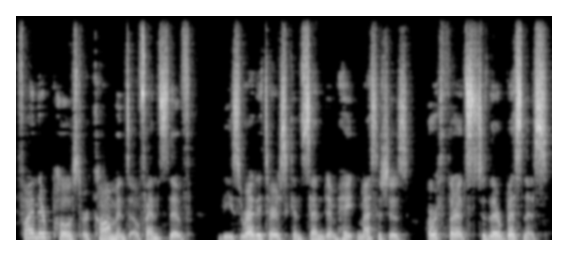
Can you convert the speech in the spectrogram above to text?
find their post or comment offensive, these Redditors can send them hate messages or threats to their business.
